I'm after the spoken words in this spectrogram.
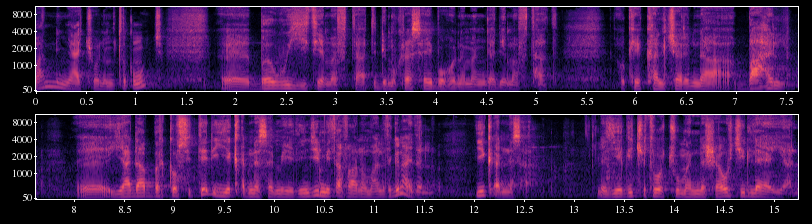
ማንኛቸውንም ጥቅሞች በውይይት የመፍታት ዲሞክራሲያዊ በሆነ መንገድ የመፍታት okay culture ና ባህል እያዳበርከው ስትሄድ እየቀነሰ መሄድ እንጂ የሚጠፋ ነው ማለት ግን አይደለም፣ ይቀንሳል። ስለዚህ የግጭቶቹ መነሻዎች ይለያያሉ።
